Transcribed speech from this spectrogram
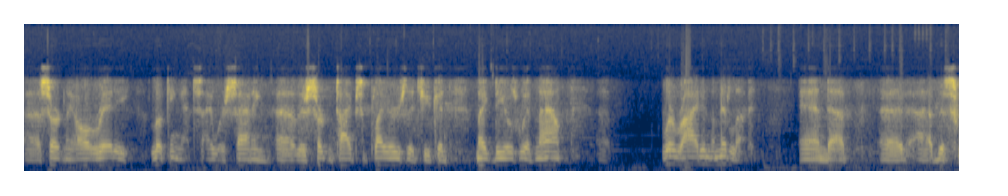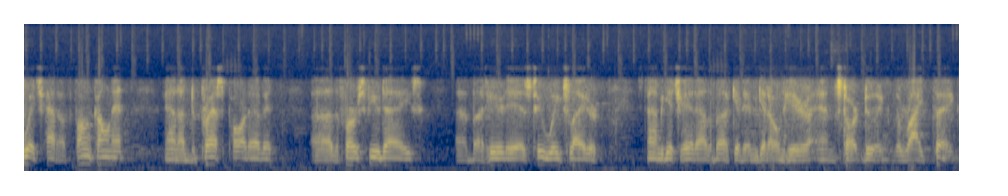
uh, certainly already looking at, say, we're signing, uh, there's certain types of players that you can make deals with now we're right in the middle of it. And uh, uh, uh, the switch had a funk on it and a depressed part of it uh, the first few days. Uh, but here it is, two weeks later. It's time to get your head out of the bucket and get on here and start doing the right things.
